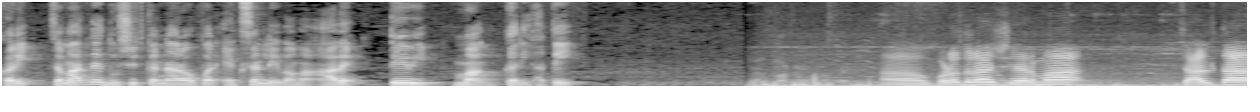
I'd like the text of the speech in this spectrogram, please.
કરી સમાજને દૂષિત કરનારા ઉપર એક્શન લેવામાં આવે તેવી માંગ કરી હતી. વડોદરા શહેરમાં ચાલતા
